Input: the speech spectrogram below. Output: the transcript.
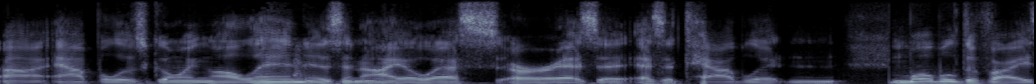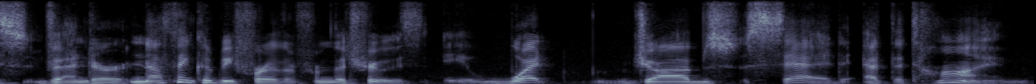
Uh, Apple is going all in as an iOS or as a as a tablet and mobile device vendor. Nothing could be further from the truth. What Jobs said at the time,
